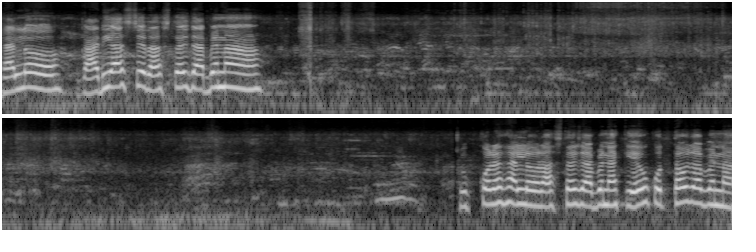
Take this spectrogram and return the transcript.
হ্যালো, গাড়ি আসছে, রাস্তায় যাবে না। চুপ করে খেলো রাস্তায় যাবে না, কেউ কোথাও যাবে না।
